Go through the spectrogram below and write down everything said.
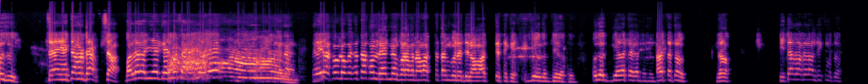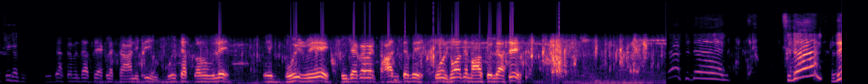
হুজুর সেই এটা আমার ব্যবসা। ভালো লাগিয়ে গেল টাকা দিয়ে এইরকম লোকের সাথে এখন লেনদেন করাবো না আমার সাথে আমি বলে দিলাম আজকে থেকে। হুজুর হাজার টাকা আচ্ছা তো যাও। হিসাব রাখা যাও ঠিক মতো। ঠিক আছে। এক লাখ টাকা আনিছি বই চাষ করব বলে। এই বই রয়ে সুইটা কামে টাকা দিতে হবে। কোন সময় মাছ চলে আসে? সিদেন জি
